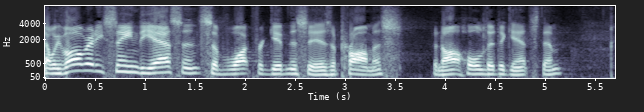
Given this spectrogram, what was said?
Now, we've already seen the essence of what forgiveness is a promise to not hold it against them in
